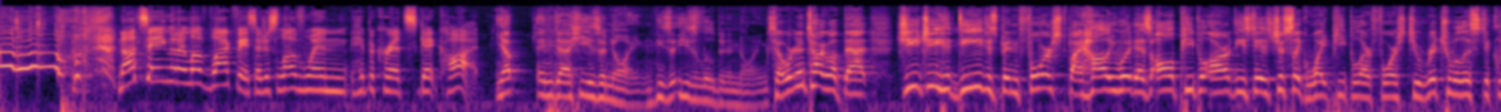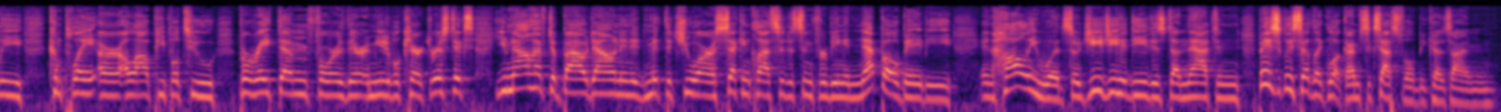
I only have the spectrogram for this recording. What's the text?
Not saying that I love blackface. I just love when hypocrites get caught. Yep, and uh, he is annoying. He's he's a little bit annoying. So we're going to talk about that. Gigi Hadid has been forced by Hollywood, as all people are these days, just like white people are forced to ritualistically complain or allow people to berate them for their immutable characteristics. You now have to bow down and admit that you are a second class citizen for being a nepo baby in Hollywood. So Gigi Hadid has done that and basically said, like, look, I'm successful because I'm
